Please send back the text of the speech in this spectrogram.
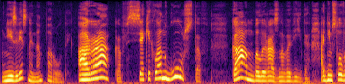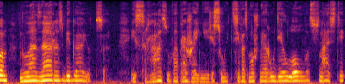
неизвестные нам породы. А раков, всяких лангустов, камбалы разного вида. Одним словом, глаза разбегаются — и сразу воображение рисует всевозможные орудия лова, снасти,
